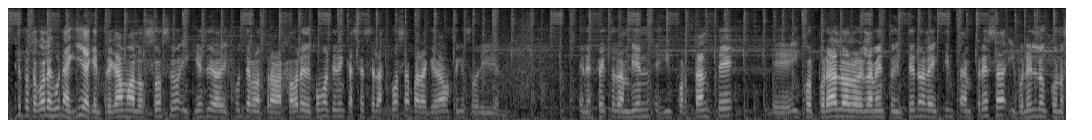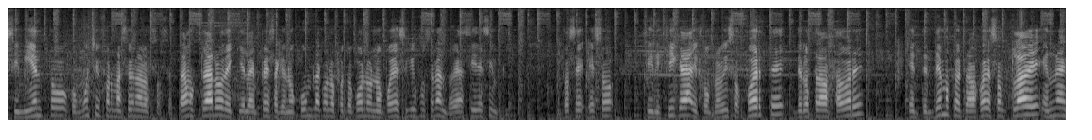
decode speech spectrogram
Este protocolo es una guía que entregamos a los socios y que se difunde a los trabajadores de cómo tienen que hacerse las cosas para que vamos a seguir sobreviviendo. En efecto, también es importante eh, incorporarlo a los reglamentos internos de las distintas empresas y ponerlo en conocimiento con mucha información a los socios. Estamos claros de que la empresa que no cumpla con los protocolos no puede seguir funcionando, es así de simple. Entonces eso significa el compromiso fuerte de los trabajadores entendemos que los trabajadores son clave en una,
